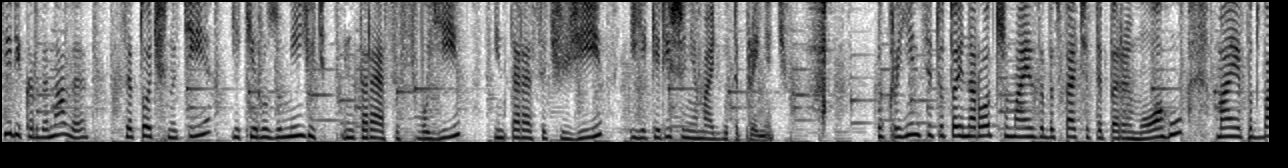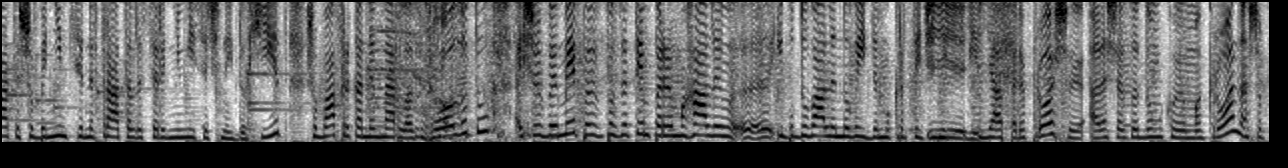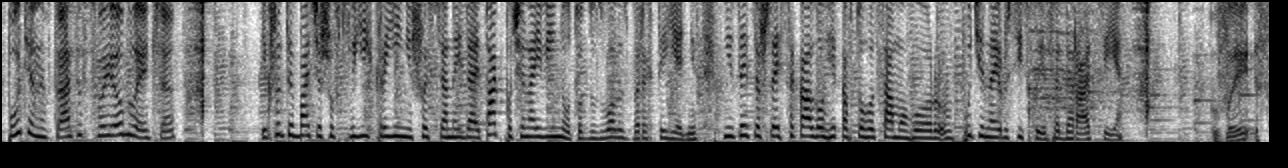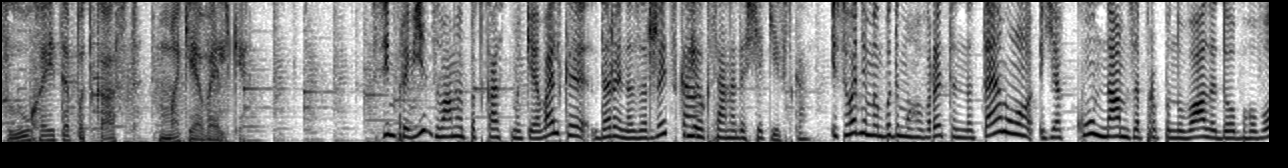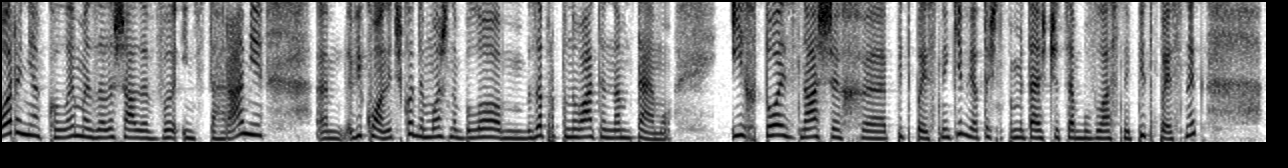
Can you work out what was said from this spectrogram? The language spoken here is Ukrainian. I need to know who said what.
Speaker 1: сірі кардинали це точно ті, які розуміють інтереси свої, інтереси чужі, і які рішення мають бути прийняті. Українці то той народ, що має забезпечити перемогу, має подбати, щоб німці не втратили середньомісячний дохід, щоб Африка не вмерла з голоду, щоб ми поза тим перемагали е, і будували новий демократичний
Speaker 2: і
Speaker 1: світ.
Speaker 2: Я перепрошую, але ще за думкою Макрона, щоб Путін не втратив своє обличчя.
Speaker 1: Якщо ти бачиш, що в твоїй країні щось не йде так, починай війну, то дозволи зберегти єдність. Мені здається, що є така логіка в того самого Путіна і Російської Федерації.
Speaker 3: Ви слухаєте подкаст Макіавельки.
Speaker 2: Всім привіт! З вами подкаст Макіавельки Дарина Заржицька
Speaker 1: і Оксана Дещаківська.
Speaker 2: І сьогодні ми будемо говорити на тему, яку нам запропонували до обговорення, коли ми залишали в інстаграмі ем, віконечко, де можна було запропонувати нам тему. І хтось з наших е, підписників, я точно пам'ятаю, що це був власний підписник.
